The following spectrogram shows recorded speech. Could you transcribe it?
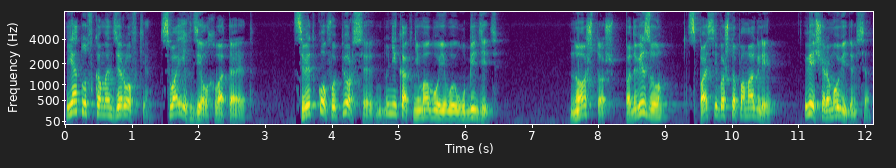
Я тут в командировке, своих дел хватает. Цветков уперся, ну никак не могу его убедить». «Ну что ж, подвезу. Спасибо, что помогли. Вечером увидимся».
